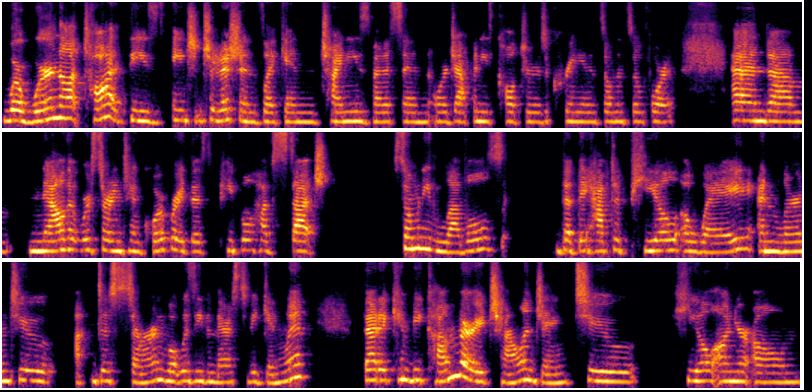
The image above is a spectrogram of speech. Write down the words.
where we're not taught these ancient traditions like in chinese medicine or japanese cultures or korean and so on and so forth. And um, now that we're starting to incorporate this people have such so many levels that they have to peel away and learn to uh, discern what was even theirs to begin with that it can become very challenging to heal on your own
